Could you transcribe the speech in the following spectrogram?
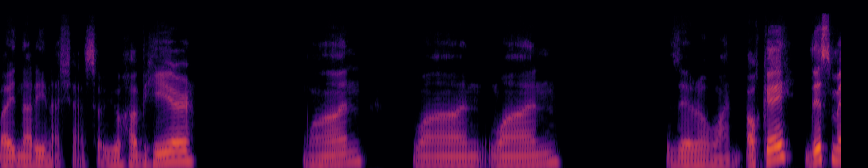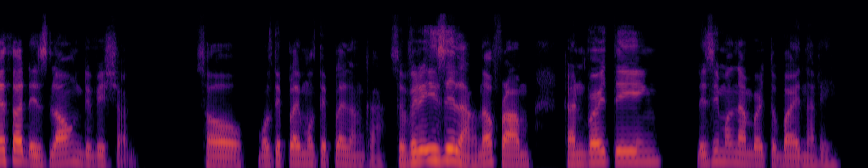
binary na siya. So you have here 1 1 1 0 1. Okay? This method is long division. So multiply multiply lang ka. So very easy lang no from converting decimal number to binary.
